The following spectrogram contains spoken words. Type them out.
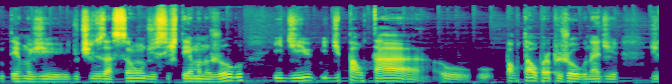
em termos de, de utilização de sistema no jogo e de, e de pautar, o, o, pautar o próprio jogo, né? De, de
